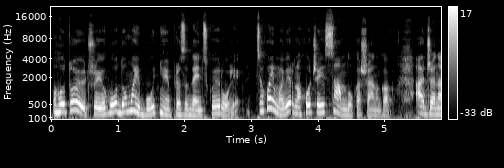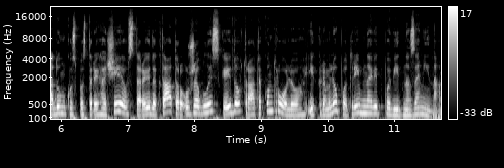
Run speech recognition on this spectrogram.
готуючи його до майбутньої президентської ролі. Цього ймовірно хоче і сам Лукашенко. Адже на думку спостерігачів, старий диктатор уже близький до втрати контролю, і Кремлю потрібна відповідна заміна.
